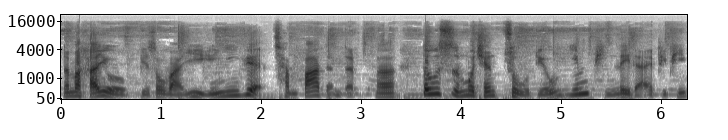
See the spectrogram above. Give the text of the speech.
那么还有比如说网易云音乐、唱吧等等，那，都是目前主流音频类的 APP。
